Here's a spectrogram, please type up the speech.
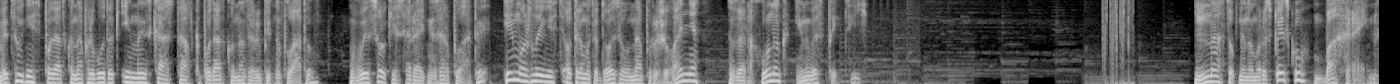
відсутність податку на прибуток і низька ставка податку на заробітну плату, високі середні зарплати і можливість отримати дозвіл на проживання за рахунок інвестицій. Наступний номер у списку Бахрейн.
